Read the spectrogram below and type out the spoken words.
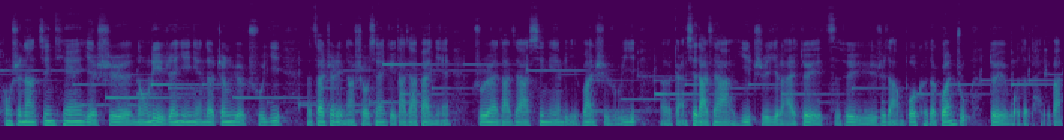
同时呢，今天也是农历壬寅年的正月初一。呃，在这里呢，首先给大家拜年，祝愿大家新年里万事如意。呃，感谢大家一直以来对子非鱼这档播客的关注，对我的陪伴。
